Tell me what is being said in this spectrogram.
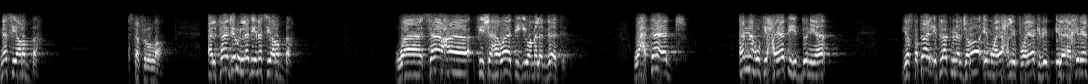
نسي ربه. أستغفر الله. الفاجر الذي نسي ربه. وساعى في شهواته وملذاته. واعتاد أنه في حياته الدنيا يستطيع الإفلات من الجرائم ويحلف ويكذب إلى آخره.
